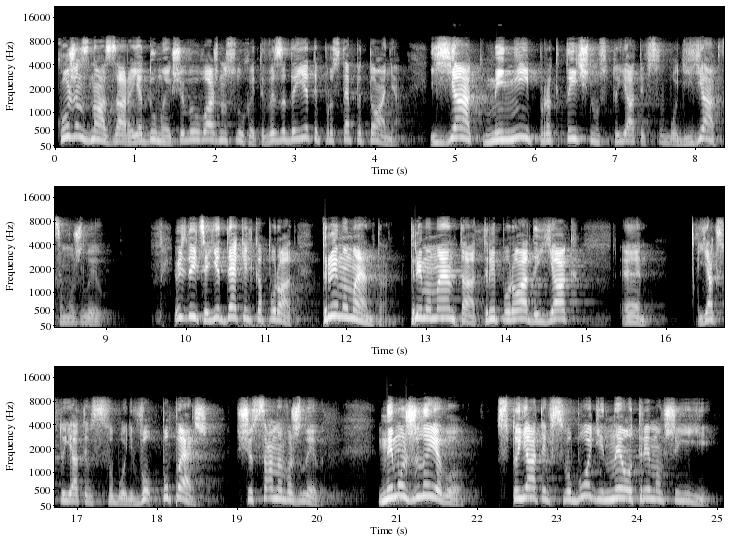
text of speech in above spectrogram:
Кожен з нас зараз, я думаю, якщо ви уважно слухаєте, ви задаєте просте питання: як мені практично стояти в свободі? Як це можливо? І ось дивіться, є декілька порад. Три момента. Три момента, три поради, як, е, як стояти в свободі. По-перше, що саме важливе, неможливо стояти в свободі, не отримавши її.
